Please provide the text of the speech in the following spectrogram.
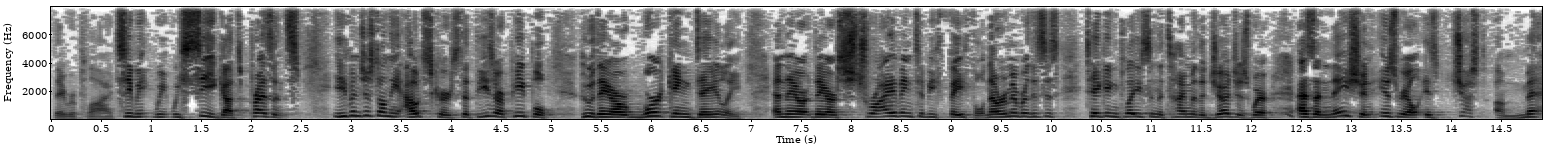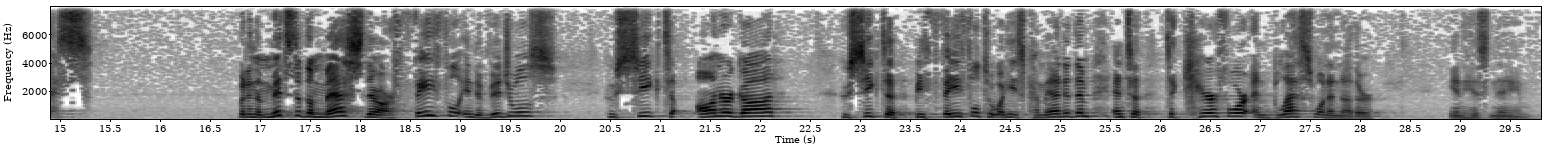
they replied. See, we, we, we see God's presence, even just on the outskirts, that these are people who they are working daily and they are, they are striving to be faithful. Now, remember, this is taking place in the time of the judges, where as a nation, Israel is just a mess. But in the midst of the mess, there are faithful individuals who seek to honor God, who seek to be faithful to what He's commanded them, and to, to care for and bless one another in His name.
